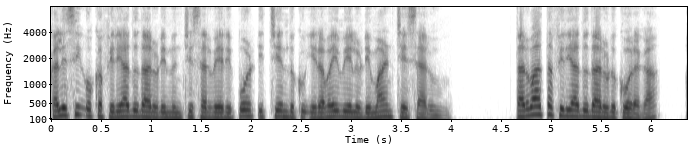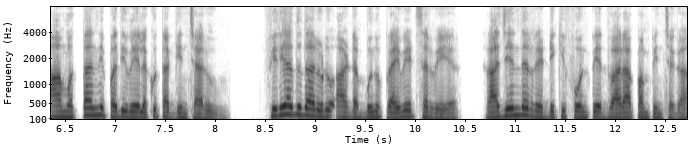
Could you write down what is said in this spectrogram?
కలిసి ఒక ఫిర్యాదుదారుడి నుంచి సర్వే రిపోర్ట్ ఇచ్చేందుకు ఇరవై వేలు డిమాండ్ చేశారు. తర్వాత ఫిర్యాదుదారుడు కోరగా ఆ మొత్తాన్ని పదివేలకు తగ్గించారు. ఫిర్యాదుదారుడు ఆ డబ్బును ప్రైవేట్ సర్వేయర్ రాజేందర్ రెడ్డికి ఫోన్పే ద్వారా పంపించగా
